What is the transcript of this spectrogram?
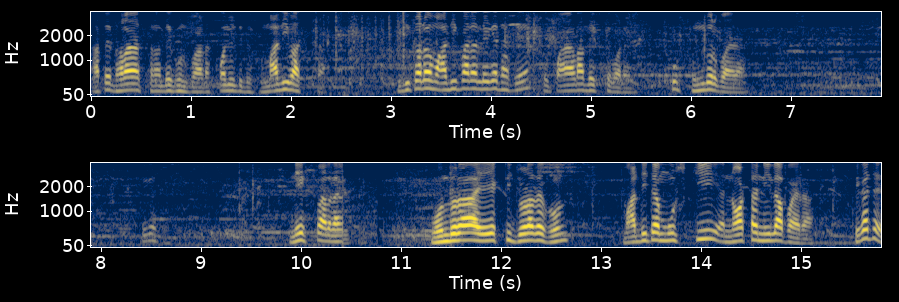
হাতে ধরা যাচ্ছে না। দেখুন পাড়া কোয়ালিটি দেখুন। মাদি বাচ্চা। যদি কারও মাদি পাড়া লেগে থাকে তো পায়রাটা দেখতে পারেন। খুব সুন্দর পায়রা ঠিক আছে? নেক্সট পায়রা দেখ। বন্ধুরা এই একটি জোড়া দেখুন। মাদিটা মুশকি আর নটটা নীলা পায়রা ঠিক আছে?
